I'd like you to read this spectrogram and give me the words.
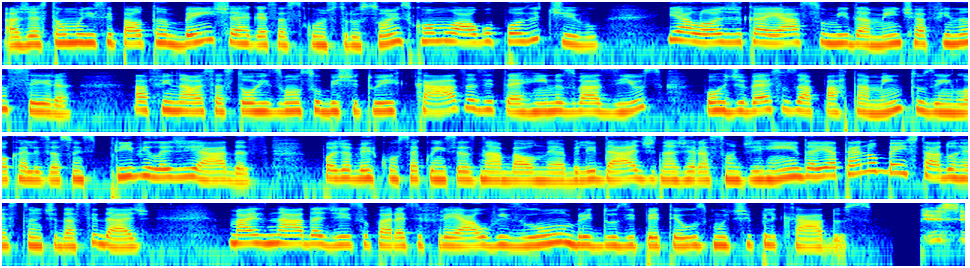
A gestão municipal também enxerga essas construções como algo positivo. E a lógica é assumidamente a financeira. Afinal, essas torres vão substituir casas e terrenos vazios por diversos apartamentos em localizações privilegiadas. Pode haver consequências na balneabilidade, na geração de renda e até no bem-estar do restante da cidade, mas nada disso parece frear o vislumbre dos IPTUs multiplicados. Esse,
